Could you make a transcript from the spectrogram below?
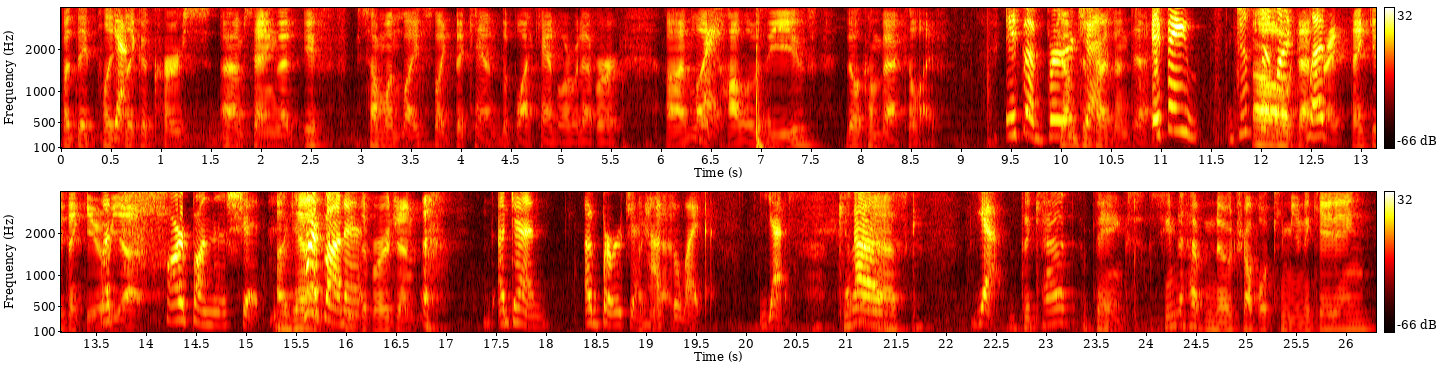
But they place Yes. like a curse, um, saying that if someone lights like the can the black candle or whatever on like Right. Hallows Eve, they'll come back to life. if a virgin, to present day. if they just to oh, like that's let's right. Thank you, thank you. let's yeah. harp on this shit. Again, harp on he's it a virgin. again. A virgin has to light it. Yes. Can I Um, ask? Yeah. The cat Banks seem to have no trouble communicating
